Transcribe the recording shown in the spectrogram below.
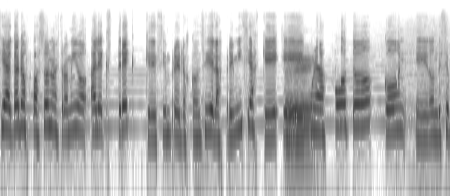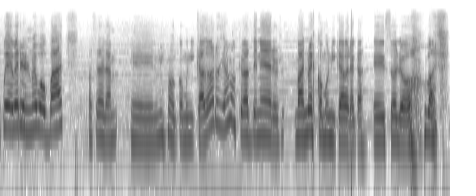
Sí, acá nos pasó nuestro amigo Alex Trek, que siempre nos consigue las primicias, que eh, Sí. una foto con eh, donde se puede ver el nuevo batch, o sea, la- eh, el mismo comunicador, digamos, que va a tener, va, no es comunicador acá, es solo batch.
